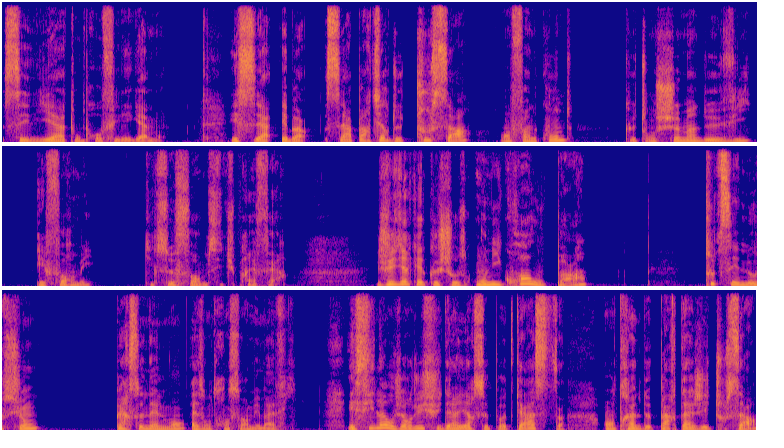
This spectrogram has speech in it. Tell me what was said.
c'est lié à ton profil également. Et c'est à, eh ben, à partir de tout ça, en fin de compte, que ton chemin de vie est formé, qu'il se forme si tu préfères. Je vais dire quelque chose, on y croit ou pas, toutes ces notions, personnellement, elles ont transformé ma vie. Et si là aujourd'hui je suis derrière ce podcast en train de partager tout ça,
